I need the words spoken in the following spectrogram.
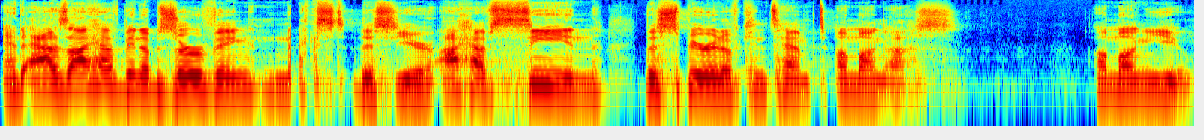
And as I have been observing next this year, I have seen the spirit of contempt among us, among you.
